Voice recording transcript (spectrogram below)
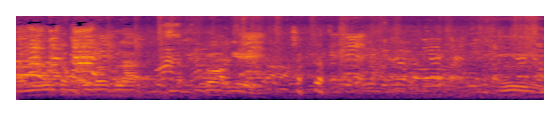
Ada Lalu sama tu belah gok ni. Hmm.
